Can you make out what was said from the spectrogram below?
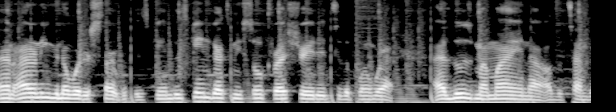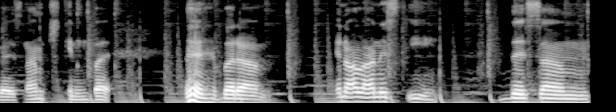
and I don't even know where to start with this game. This game got me so frustrated to the point where I, I lose my mind all the time, guys. No, I'm just kidding, but but um, in all honesty, this um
